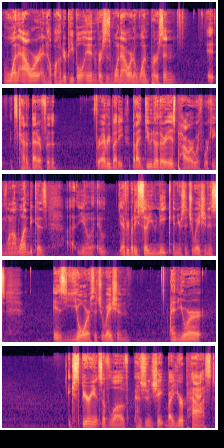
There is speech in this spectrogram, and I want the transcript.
one hour and help 100 people in versus one hour to one person, it, it's kind of better for the for everybody. But I do know there is power with working one on one because, uh, you know, it, everybody's so unique, and your situation is is your situation, and your experience of love has been shaped by your past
